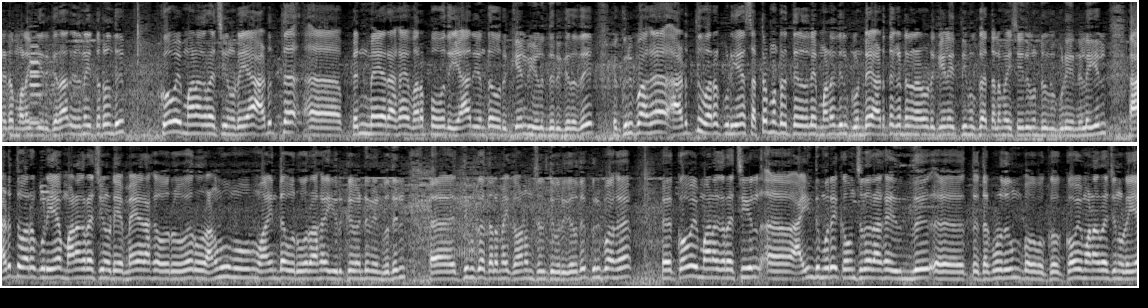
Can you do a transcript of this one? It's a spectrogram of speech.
இடம் வழங்கியிருக்கிறார். இதனைத் தொடர்ந்து கோவை மாநகராட்சியினுடைய அடுத்த பெண் மேயராக வரப்போவது யார் என்ற ஒரு கேள்வி எழுந்திருக்கிறது. குறிப்பாக அடுத்து வரக்கூடிய சட்டமன்ற தேர்தலை மனதில் கொண்டு அடுத்த கட்ட நடவடிக்கைகளை திமுக தலைமை செய்து கொண்டிருக்கக்கூடிய நிலையில் அடுத்து வரக்கூடிய மாநகராட்சியினுடைய மேயராக ஒருவர் ஒரு அனுபவமும் வாய்ந்த ஒருவராக இருக்க வேண்டும் என்பதில் திமுக தலைமை கவனம் செலுத்தி வருகிறது. குறிப்பாக கோவை மாநகராட்சியில் ஐந்து முறை கவுன்சிலராக இருந்து தற்பொழுதும் கோவை மாநகராட்சியினுடைய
